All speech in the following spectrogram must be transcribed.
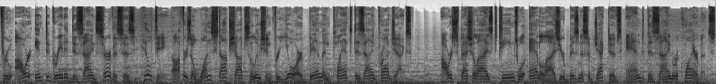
Through our integrated design services, Hilti offers a one-stop shop solution for your BIM and plant design projects. Our specialized teams will analyze your business objectives and design requirements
